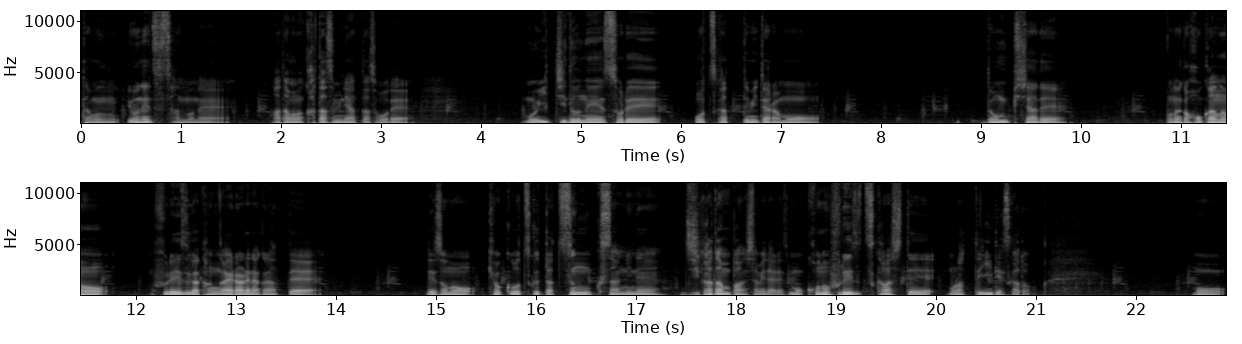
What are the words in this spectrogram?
多分米津さんのね頭の片隅にあったそうでもう一度ねそれを使ってみたらもうドンピシャでもうなんか他のフレーズが考えられなくなってでその曲を作ったつんくさんにね直談判したみたいです。もうこのフレーズ使わせてもらっていいですかと。も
